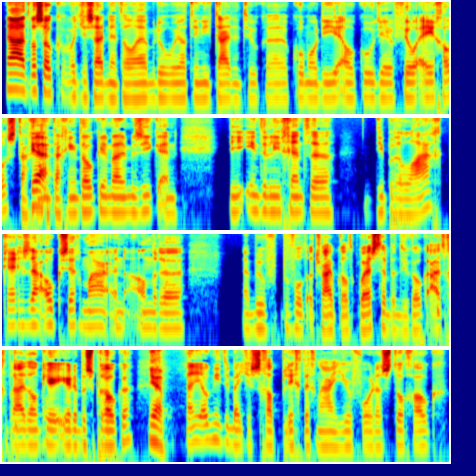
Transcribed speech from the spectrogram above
Ja, het was ook wat je zei net al. Hè. Ik bedoel, je had in die tijd natuurlijk uh, Como die El Cool J veel ego's. Daar ging, Ja. daar ging het ook in bij de muziek. En die intelligente, diepere laag kregen ze daar ook zeg maar een andere. Eh, bijvoorbeeld A Tribe Called Quest hebben we natuurlijk ook uitgebreid al een keer eerder besproken. Ja. Zijn die ook niet een beetje schatplichtig naar hiervoor dat ze toch ook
